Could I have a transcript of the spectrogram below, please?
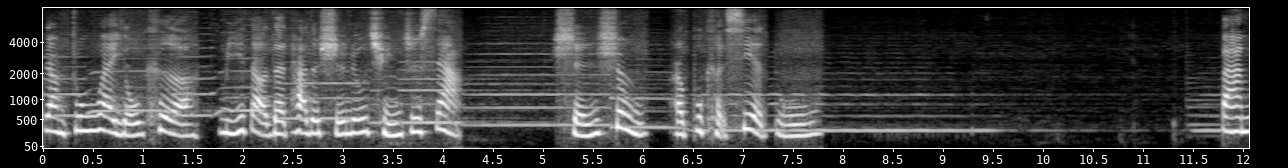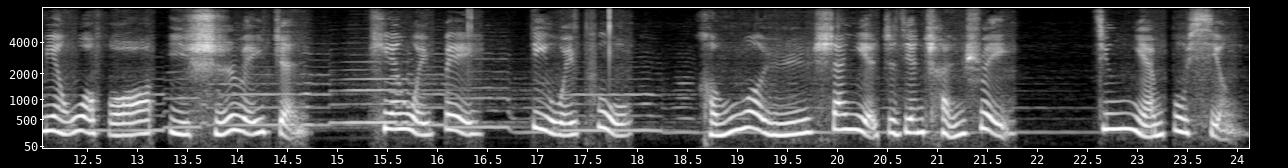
让中外游客迷倒在它的石榴裙之下，神圣而不可亵渎。八面卧佛以石为枕，天为被，地为铺，横卧于山野之间沉睡，经年不醒，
